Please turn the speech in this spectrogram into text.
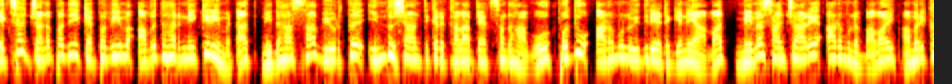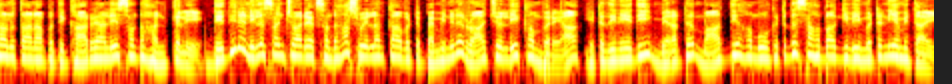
එක්සත් ජනපදයේ කැපවීම අවධාරණය කිරීමටත් නිදහස් සහ විවෘත ඉන්දු ශාන්තිකර කලාපයක් සඳහා වූ පොදු අරමුණු ඉදිරියට ගෙන යාමත් මෙම සංචාරයේ අරමුණ බවයි අමරිකානු තානාපති කාර්යාලය සඳහන් කළේ. දෙදින නිල සංචාරයක් සඳහා ශ්‍රී ලංකාවට පැමිණෙන රාජ්‍ය ලේකම්වරයා හෙට දිනේදී මෙරට මාධ්‍ය හමුවකටද සහභාගී වීමට නියමිතයි.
